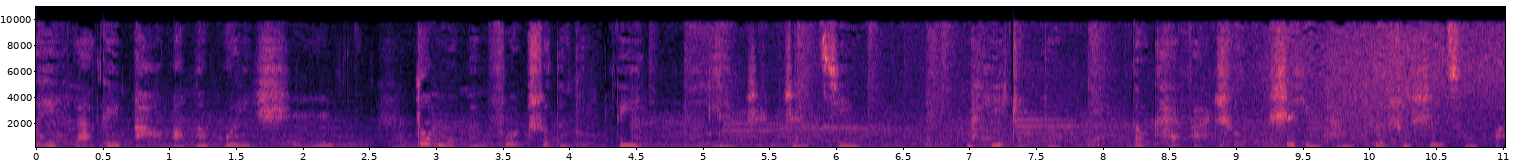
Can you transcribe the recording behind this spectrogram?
为了给宝宝们喂食，动物们付出的努力令人震惊。每一种动物都开发出适应它们特殊生存环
